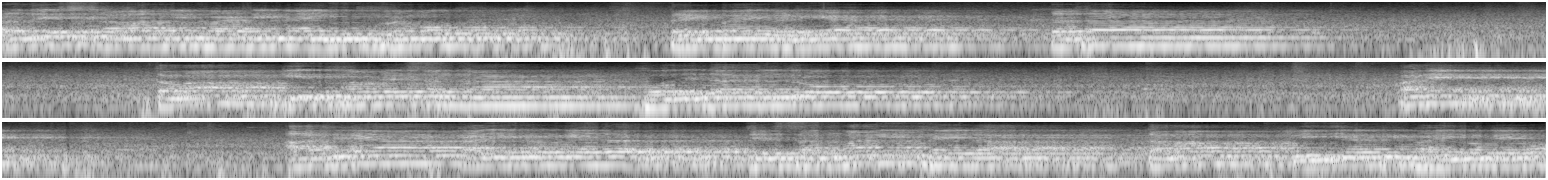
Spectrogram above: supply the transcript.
પ્રદેશ આમ આદમી પાર્ટીના યુથ પ્રમુખ પ્રેમભાઈ ગઢિયા તથા તમામ ગીત ફાઉન્ડેશનના હોદ્દેદાર મિત્રો અને આજના કાર્યક્રમની અંદર જે સન્માનિત થયેલા તમામ વિદ્યાર્થી ભાઈઓ બહેનો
